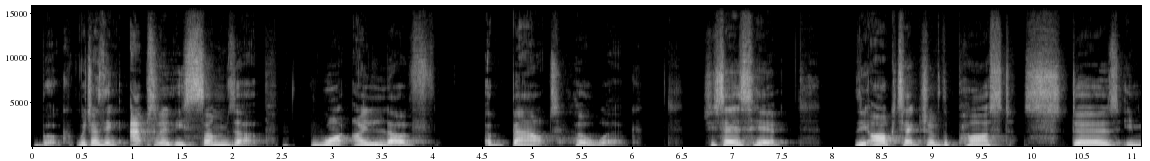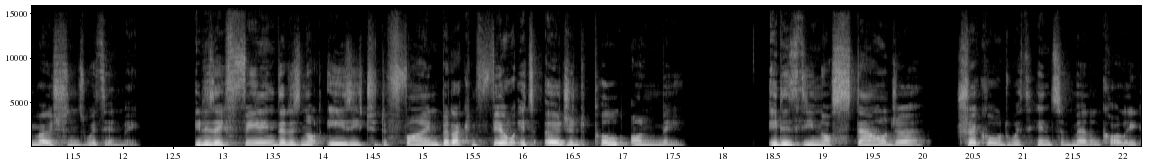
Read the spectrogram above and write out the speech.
book, which I think absolutely sums up what I love about her work. She says here, the architecture of the past stirs emotions within me. It is a feeling that is not easy to define, but I can feel its urgent pull on me. It is the nostalgia, trickled with hints of melancholy,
